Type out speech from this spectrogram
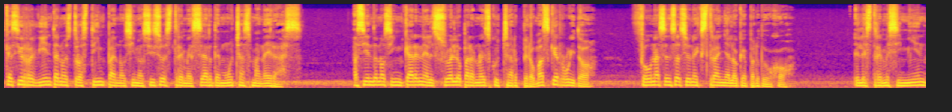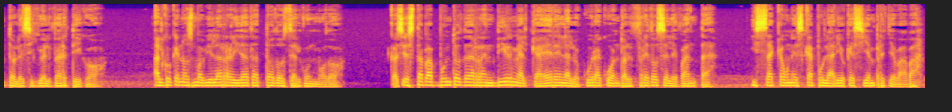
Casi revienta nuestros tímpanos y nos hizo estremecer de muchas maneras haciéndonos hincar en el suelo para no escuchar, pero más que ruido, fue una sensación extraña lo que produjo. El estremecimiento le siguió el vértigo, algo que nos movió la realidad a todos de algún modo. Casi estaba a punto de rendirme al caer en la locura cuando Alfredo se levanta y saca un escapulario que siempre llevaba.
